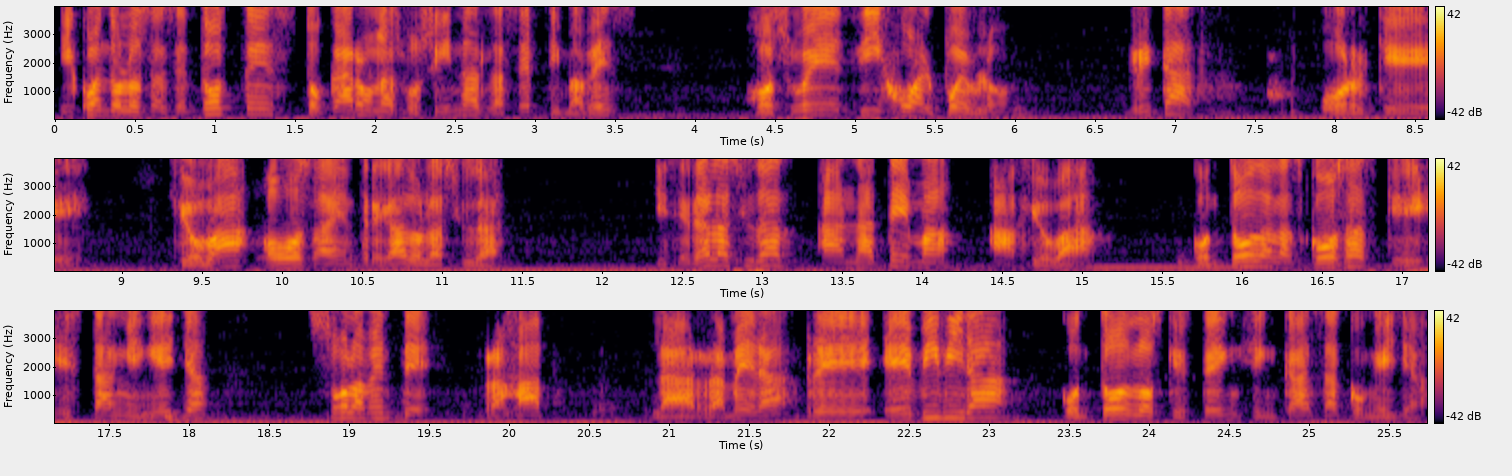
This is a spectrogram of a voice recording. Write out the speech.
Y cuando los sacerdotes tocaron las bocinas la séptima vez, Josué dijo al pueblo, gritad, porque Jehová os ha entregado la ciudad. Y será la ciudad anatema a Jehová, con todas las cosas que están en ella, solamente Rahab, la ramera, revivirá con todos los que estén en casa con ella,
